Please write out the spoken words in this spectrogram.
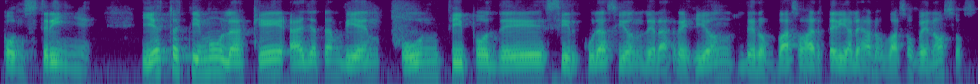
constriñe. Y esto estimula que haya también un tipo de circulación de la región de los vasos arteriales a los vasos venosos.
